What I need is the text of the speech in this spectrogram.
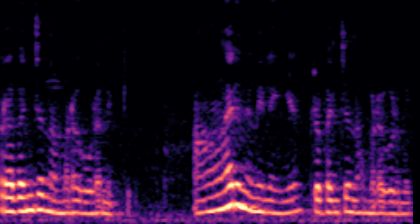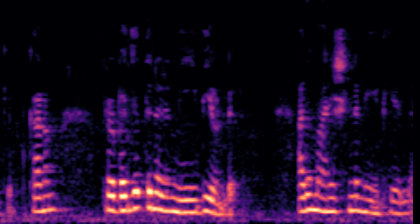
പ്രപഞ്ചം നമ്മുടെ കൂടെ നിൽക്കും. ആര് നിന്നില്ലെങ്കിലും പ്രപഞ്ചം നമ്മുടെ കൂടെ നിൽക്കും. കാരണം പ്രപഞ്ചത്തിനൊരു നീതിയുണ്ട്. അത് മനുഷ്യന്റെ നീതിയല്ല.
